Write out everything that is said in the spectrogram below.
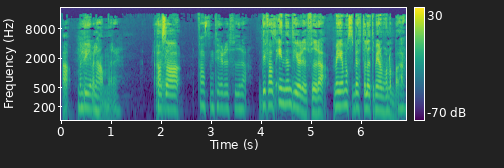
Ja, men det är väl han eller? Alltså Fanns det en teori fyra? det fanns inte en teori fyra, men jag måste berätta lite mer om honom bara.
